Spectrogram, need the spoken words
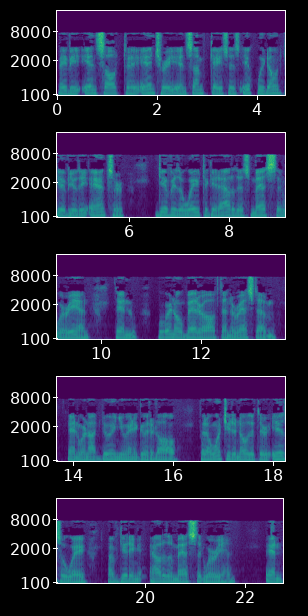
maybe insult to injury in some cases if we don't give you the answer give you the way to get out of this mess that we're in, then we're no better off than the rest of them, and we're not doing you any good at all. But I want you to know that there is a way of getting out of the mess that we're in. And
